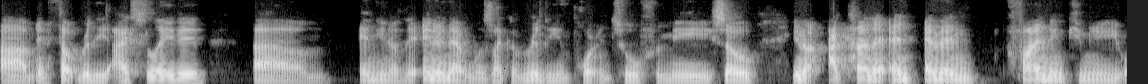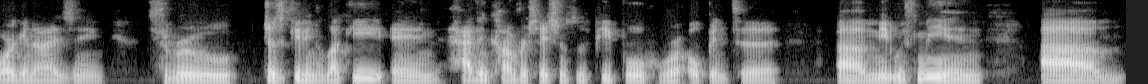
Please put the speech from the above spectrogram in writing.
um, and felt really isolated. Um, and you know, the internet was like a really important tool for me. So you know, I kind of and and then finding community organizing through just getting lucky and having conversations with people who are open to uh, meet with me and um,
